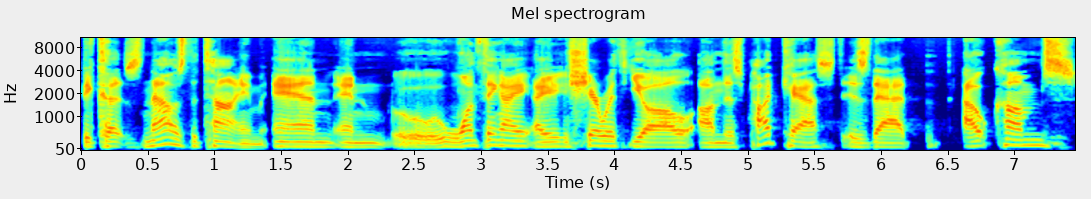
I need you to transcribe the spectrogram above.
because now is the time. And and one thing I, I share with y'all on this podcast is that outcomes,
